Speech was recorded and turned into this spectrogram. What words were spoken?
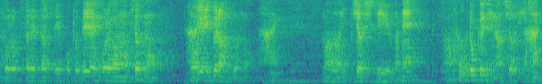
登録されたということでこれがもう一つの大寄りブランドの、はい。まあ一押しっていうかねそうです独自の商品はいっ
